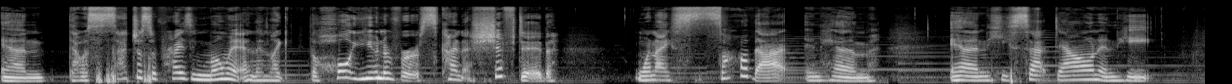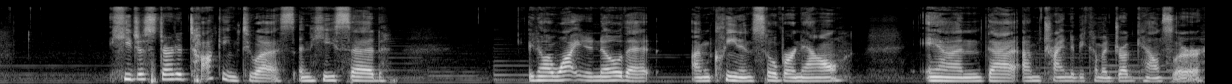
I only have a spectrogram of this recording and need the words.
And that was such a surprising moment. And then, like, the whole universe kind of shifted when I saw that in him. And he sat down and he he just started talking to us and he said, You know, I want you to know that I'm clean and sober now and that I'm trying to become a drug counselor.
